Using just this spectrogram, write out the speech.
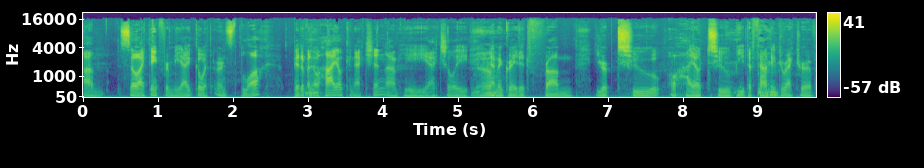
Um, so I think for me, I'd go with Ernst Bloch. Bit of an Ohio connection. Um, he actually Yeah. emigrated from Europe to Ohio to be the founding director of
